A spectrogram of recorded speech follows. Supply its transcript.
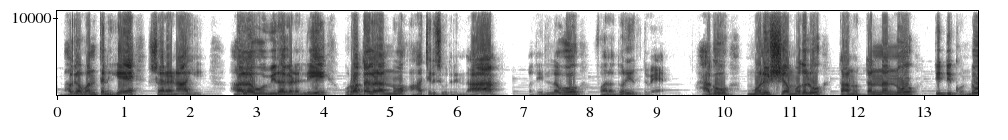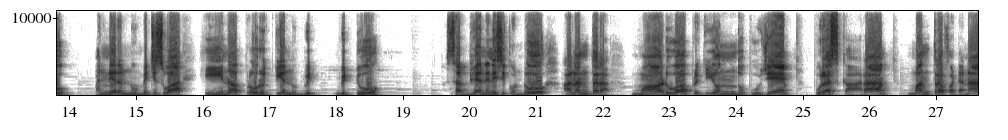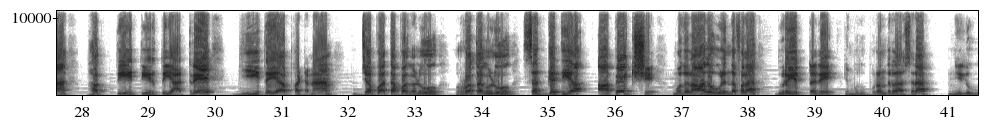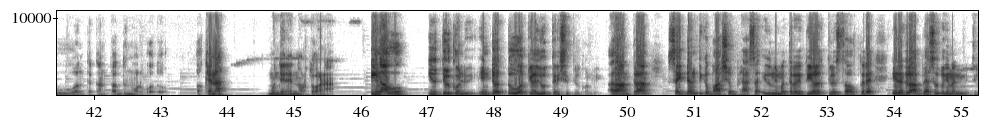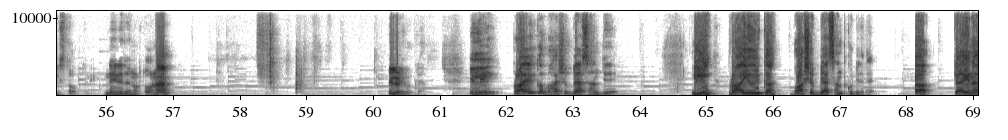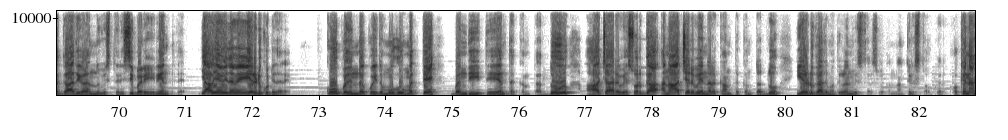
ಭಗವಂತನಿಗೆ ಶರಣಾಗಿ, ಹಲವು ವಿಧಗಳಲ್ಲಿ ವ್ರತಗಳನ್ನು ಆಚರಿಸುವುದರಿಂದ ಅದೆಲ್ಲವೂ ಫಲ ದೊರೆಯುತ್ತವೆ. ಹಾಗೂ ಮನುಷ್ಯ ಮೊದಲು ತಾನು ತನ್ನನ್ನು ತಿದ್ದಿಕೊಂಡು ಅನ್ಯರನ್ನು ಮೆಚ್ಚಿಸುವ ಹೀನ ಪ್ರವೃತ್ತಿಯನ್ನು ಬಿಟ್- ಬಿಟ್ಟು ಸಭ್ಯ ನೆನೆಸಿಕೊಂಡು ಅನಂತರ ಮಾಡುವ ಪ್ರತಿಯೊಂದು ಪೂಜೆ, ಪುರಸ್ಕಾರ ಮಂತ್ರ ಪಠನ ಭಕ್ತಿ ತೀರ್ಥಯಾತ್ರೆ, ಗೀತೆಯ ಪಠನ ಜಪ ತಪಗಳು, ವ್ರತಗಳು, ಸದ್ಗತಿಯ ಅಪೇಕ್ಷೆ ಮೊದಲಾದವುಗಳಿಂದ ಫಲ ದೊರೆಯುತ್ತದೆ ಎಂಬುದು ಪುರಂದರದಾಸರ ನಿಲುವು ಅಂತಕ್ಕಂಥದ್ದು ನೋಡ್ಬೋದು. ಓಕೆನಾ? ಮುಂದಿನ ನೋಡ್ತೋಣ. ಈಗ ನಾವು ಇದು ತಿಳ್ಕೊಂಡ್ವಿ. ಎಂಟು ಹತ್ತು ವಾಕ್ಯಗಳಲ್ಲಿ ಉತ್ತರಿಸಿ ತಿಳ್ಕೊಂಡ್ವಿ. ಅದ ನಂತರ ಸೈದ್ಧಾಂತಿಕ ಭಾಷಾಭ್ಯಾಸ, ಇದು ನಿಮ್ಮ ತರಗತಿಯಲ್ಲಿ ತಿಳಿಸ್ತಾ ಹೋಗ್ತಾರೆ. ಏನಾದ್ರೂ ಅಭ್ಯಾಸದ ಬಗ್ಗೆ ನಾನು ನಿಮಗೆ ತಿಳಿಸ್ತಾ ಹೋಗ್ತೇನೆ. ಇನ್ನೇನದು ನೋಡ್ತೋಣ? ಇಲ್ಲಿ ಇಲ್ಲಿ ಪ್ರಾಯೋಗಿಕ ಭಾಷಾಭ್ಯಾಸ ಅಂತಿದೆ. ಇಲ್ಲಿ ಪ್ರಾಯೋಗಿಕ ಭಾಷಾಭ್ಯಾಸ ಅಂತ ಕೊಟ್ಟಿದ್ದಾರೆ. ಕೆಳಗಿನ ಗಾದೆಗಳನ್ನು ವಿಸ್ತರಿಸಿ ಬರೆಯಿರಿ ಅಂತಿದೆ. ಯಾವ ಯಾವ ಇದಾವೆ? ಎರಡು ಕೊಟ್ಟಿದ್ದಾರೆ. ಕೋಪದಿಂದ ಕೊಯ್ದ ಮೂಗು, ಮತ್ತೆ ಬಂದೀತೆ ಅಂತಕ್ಕಂಥದ್ದು. ಆಚಾರವೇ ಸ್ವರ್ಗ, ಅನಾಚಾರವೇ ನರಕ ಅಂತಕ್ಕಂಥದ್ದು. ಎರಡು ಗಾದೆ ಮತಗಳನ್ನು ವಿಸ್ತರಿಸಬೇಕಂತ ನಾನು ತಿಳಿಸ್ತಾ ಹೋಗ್ತೇನೆ. ಓಕೆನಾ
